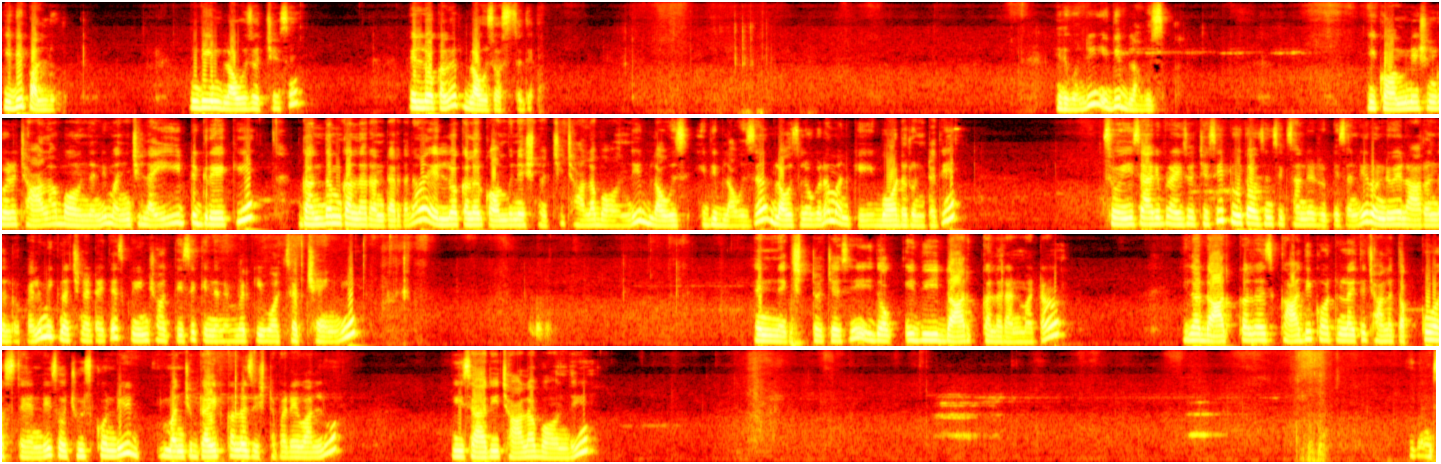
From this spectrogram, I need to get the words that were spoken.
ఇది పళ్ళు. దీని బ్లౌజ్ వచ్చేసి ఎల్లో కలర్ బ్లౌజ్ వస్తుంది. ఇదిగోండి ఇది బ్లౌజ్. ఈ కాంబినేషన్ కూడా చాలా బాగుందండి. మంచి లైట్ గ్రేకి గంధం కలర్ అంటారు కదా ఎల్లో కలర్ కాంబినేషన్ వచ్చి చాలా బాగుంది బ్లౌజ్. ఇది బ్లౌజ్. బ్లౌజ్లో కూడా మనకి బార్డర్ ఉంటుంది. సో ఈ శారీ ప్రైస్ వచ్చేసి two thousand six hundred rupees అండి. రెండు వేల ఆరు వందల రూపాయలు. మీకు నచ్చినట్టయితే స్క్రీన్ షాట్ తీసి కింద నెంబర్కి వాట్సాప్ చేయండి. అండ్ నెక్స్ట్ వచ్చేసి ఇది ఇది డార్క్ కలర్ అన్నమాట. ఇలా డార్క్ కలర్స్ ఖాదీ కాటన్లో అయితే చాలా తక్కువ వస్తాయండి. సో చూసుకోండి మంచి బ్రైట్ కలర్స్ ఇష్టపడే వాళ్ళు. ఈ శారీ చాలా బాగుంది.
